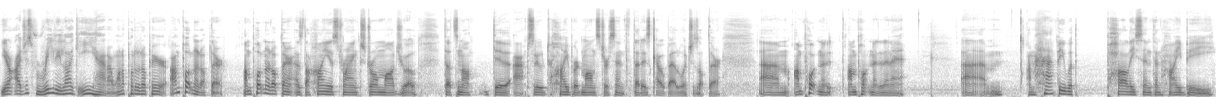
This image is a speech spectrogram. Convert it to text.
you know, I just really like EHAT. I want to put it up here. I'm putting it up there. I'm putting it up there as the highest ranked drum module that's not the absolute hybrid monster synth that is Cowbell, which is up there. Um, I'm putting it. I'm putting it in A. Um, I'm happy with Polysynth and High B.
